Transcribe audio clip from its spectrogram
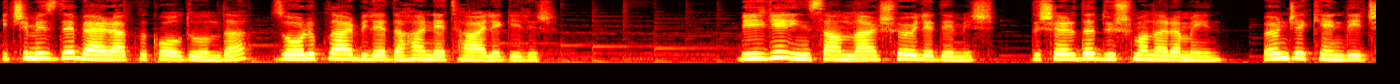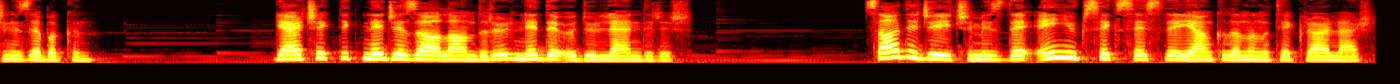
İçimizde berraklık olduğunda, zorluklar bile daha net hale gelir. Bilge insanlar şöyle demiş, dışarıda düşman aramayın, önce kendi içinize bakın. Gerçeklik ne cezalandırır ne de ödüllendirir. Sadece içimizde en yüksek sesle yankılananı tekrarlar.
